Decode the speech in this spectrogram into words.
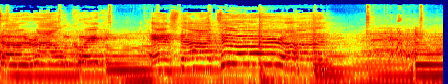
Surround quick and start to run.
